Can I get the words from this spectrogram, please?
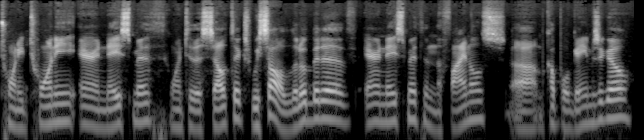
2020, Aaron Nesmith went to the Celtics. We saw a little bit of Aaron Nesmith in the finals um, a couple games ago.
